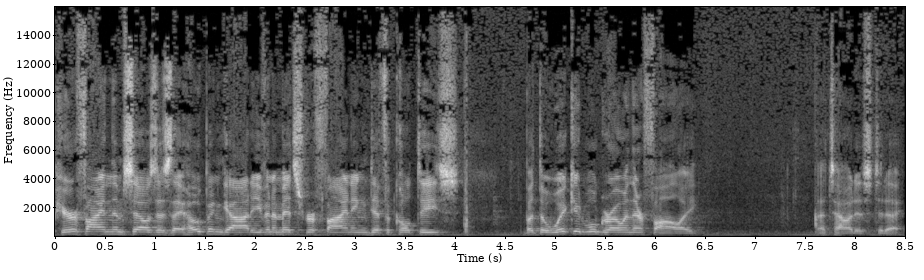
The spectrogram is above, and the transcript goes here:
purifying themselves as they hope in God, even amidst refining difficulties. But the wicked will grow in their folly. That's how it is today.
